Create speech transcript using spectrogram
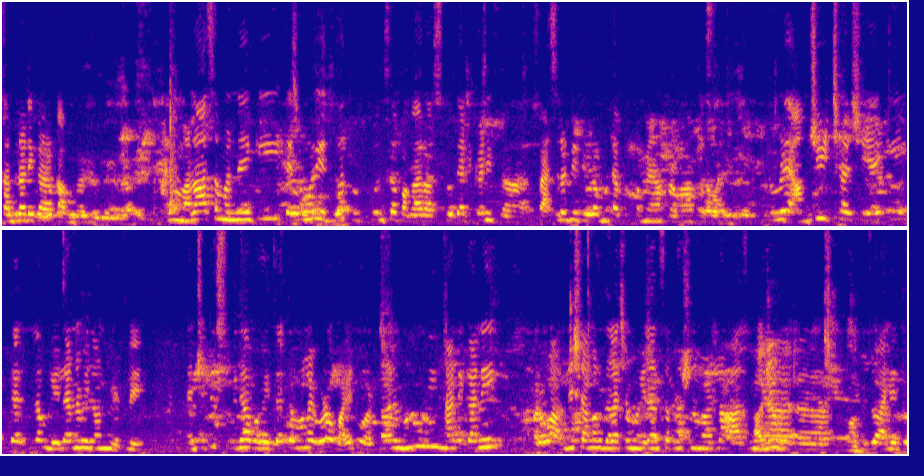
कंत्राटी करा कामगार आणि मला असं म्हणणं आहे की त्याच्यामध्ये इतका तुटपुंचा पगार असतो त्या ठिकाणी फॅसिलिटी जेवढ्या मोठ्या प्रमाणात असतात. त्यामुळे आमची इच्छा अशी आहे की त्यातल्या महिलांना मी जाऊन भेटले त्यांची ती सुविधा बघितल्या तर मला एवढं वाईट वाटतं. आणि म्हणून मी ह्या ठिकाणी परवा अग्निशामक दलाच्या महिलांचा प्रश्न मांडला. आज मी जो आहे तो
